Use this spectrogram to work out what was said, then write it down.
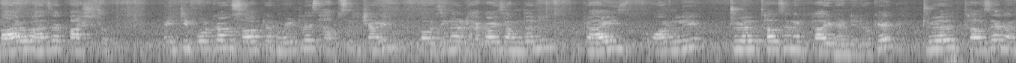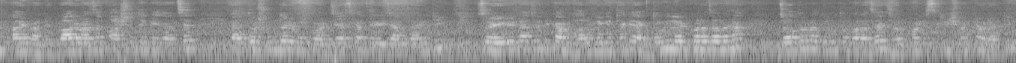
12500 eighty four gram soft and weightless half silk sari original ঢাকায় jamdani price only twelve thousand 12500 five hundred okay twelve thousand and five hundred বারো হাজার পাঁচশোতে পেয়ে যাচ্ছেন। এত সুন্দর এবং গর্জিয়াস কাজের এই জামদানিটি। সো এটা যদি কারও ভালো লেগে থাকে, একদমই লেট করা যাবে না। যতটা দ্রুত করা যায়, ঝটপট স্ক্রিনশটটা ওরা ঠিক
